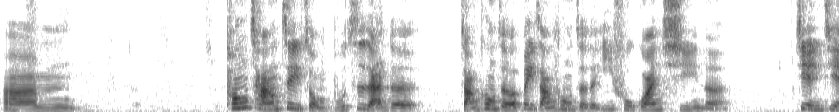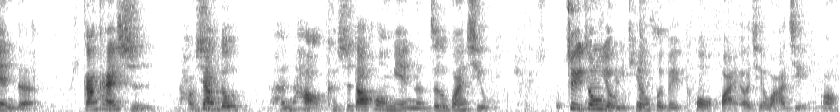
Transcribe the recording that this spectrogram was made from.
嗯，通常这种不自然的掌控者和被掌控者的依附关系呢，渐渐的，刚开始好像都很好，可是到后面呢，这个关系最终有一天会被破坏，而且瓦解啊、哦。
